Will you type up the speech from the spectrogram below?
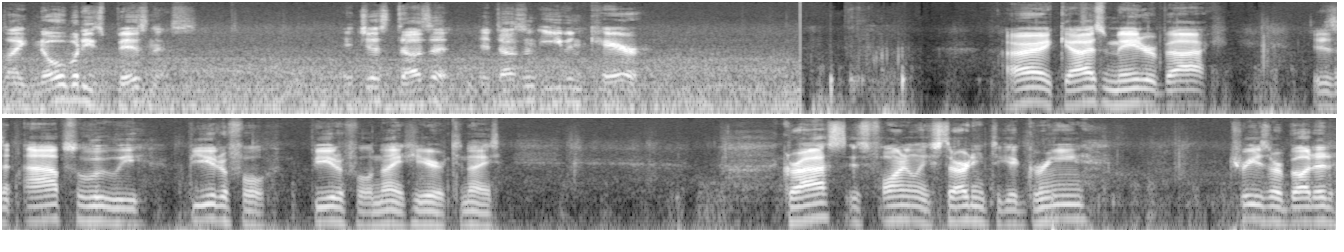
like nobody's business it just does it it doesn't even care all right guys we made her back it is an absolutely beautiful, beautiful night here tonight. Grass is finally starting to get green. Trees are budded.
